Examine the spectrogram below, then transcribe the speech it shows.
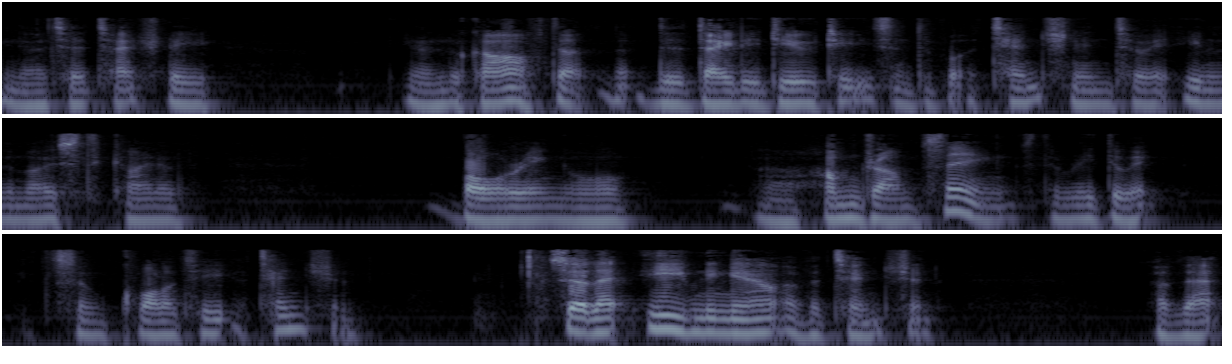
you know, to, to actually, you know, look after the, daily duties and to put attention into it, even the most kind of boring or uh, humdrum things, to really do it some quality attention. So that evening out of attention, of that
